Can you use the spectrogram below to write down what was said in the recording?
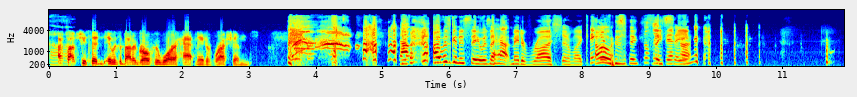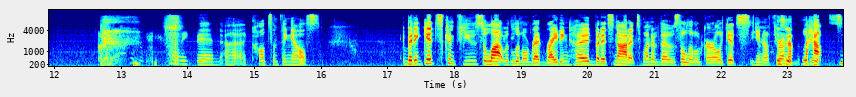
I Uh, thought she said it was about a girl who wore a hat made of Russians. that- I was going to say it was a hat made of rush, and I'm like, Maybe oh, it's is they, really they been a- sing? really been uh, called something else. But it gets confused a lot with Little Red Riding Hood, but it's not. It's one of those the little girl gets, you know, thrown out of the Little- house.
